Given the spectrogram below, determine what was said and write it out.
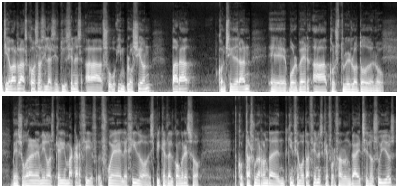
llevar las cosas y las instituciones a su implosión para, consideran, eh, volver a construirlo todo de nuevo. Eh, su gran enemigo Kevin McCarthy fue elegido Speaker del Congreso tras una ronda de 15 votaciones que forzaron Gaetz y los suyos.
